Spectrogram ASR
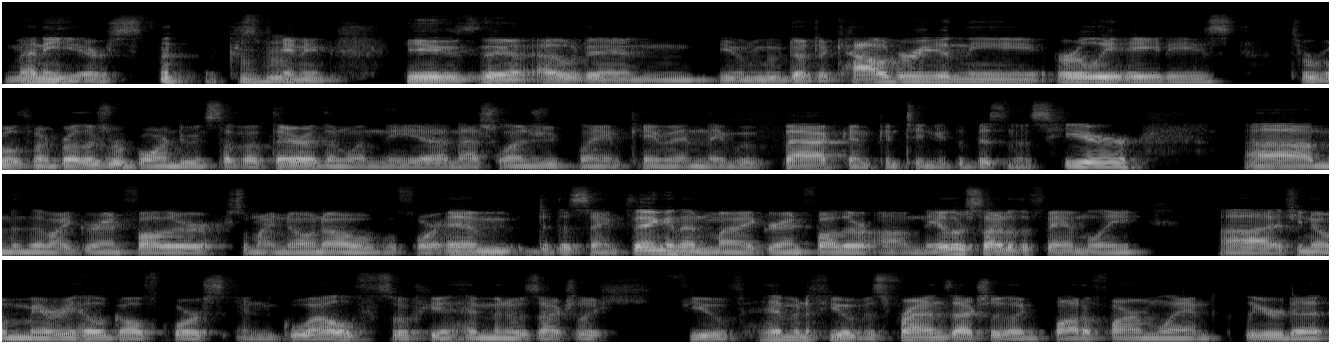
many years. mm-hmm. He was uh, out in, he moved out to Calgary in the early '80s. So, both my brothers were born, doing stuff out there. Then, when the uh, National Energy Plan came in, they moved back and continued the business here. Um, and then my grandfather, so my nono before him, did the same thing. And then my grandfather on the other side of the family uh, if you know Mary Hill Golf Course in Guelph, so he, him and it was actually a few of him and a few of his friends actually like bought a farmland, cleared it,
